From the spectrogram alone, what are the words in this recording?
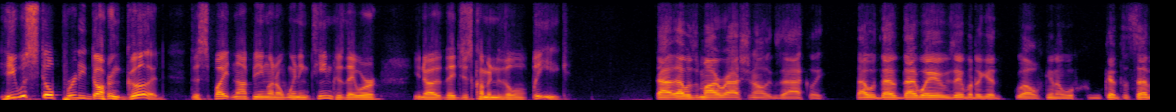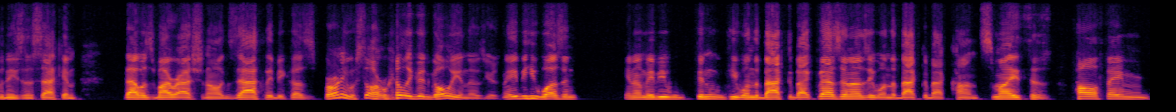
he was still pretty darn good, despite not being on a winning team because they were, you know, they just come into the league. That that was my rationale exactly. That that that way he was able to get well, you know, get the 70s in a second. That was my rationale exactly because Bernie was still a really good goalie in those years. Maybe he wasn't, you know, maybe didn't he won the back-to-back Vezinas, he won the back-to-back Conn Smythe. His Hall of Fame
